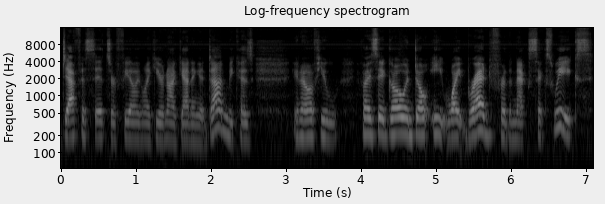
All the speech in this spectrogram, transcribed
deficits or feeling like you're not getting it done because you know if you if i say go and don't eat white bread for the next six weeks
